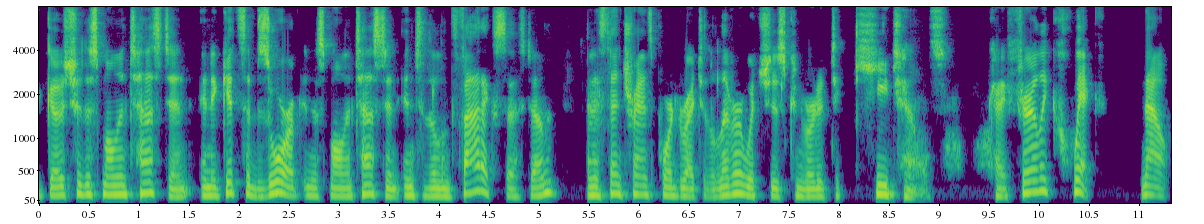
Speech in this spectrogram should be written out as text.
it goes through the small intestine and it gets absorbed in the small intestine into the lymphatic system and it's then transported right to the liver, which is converted to ketones. Okay, fairly quick. Now,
